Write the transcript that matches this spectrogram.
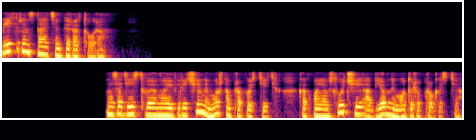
Референсная температура Незадействуемые величины можно пропустить, как в моем случае объемный модуль упругости.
